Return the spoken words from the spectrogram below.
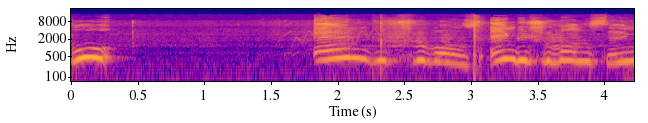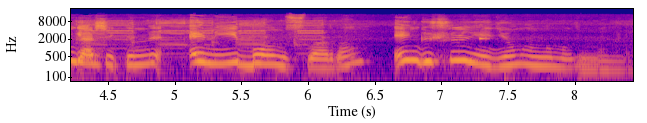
Bu en güçlü bonus. En güçlü bonus dedim gerçekten de en iyi bonuslardan. En güçlü ne diyorum anlamadım ben de.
